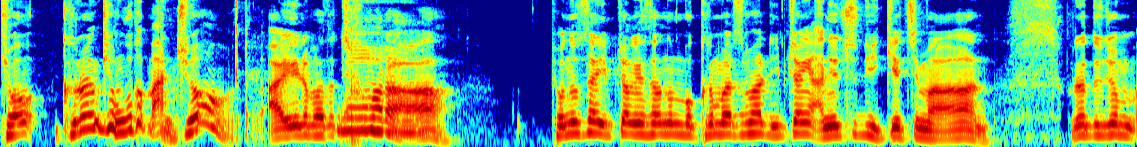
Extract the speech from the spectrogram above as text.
겨, 그런 경우도 많죠. 아이를 봐서 네. 참아라. 변호사 입장에서는 뭐 그런 말씀할 입장이 아닐 수도 있겠지만 그래도 좀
